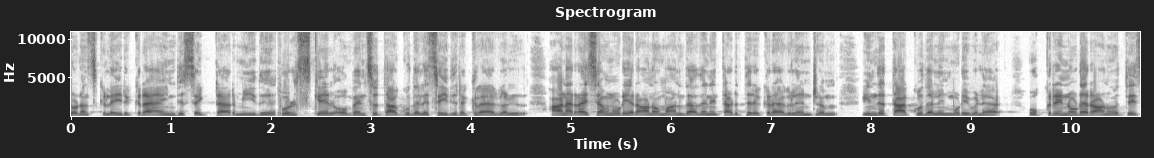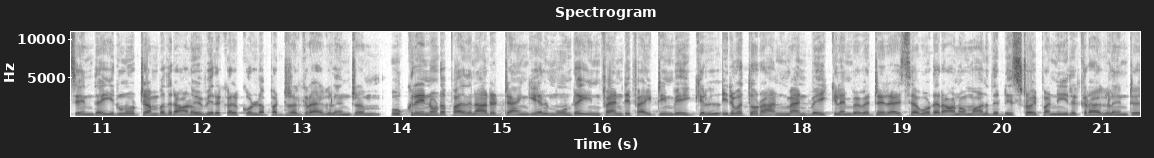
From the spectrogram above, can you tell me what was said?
டொனஸ்கில் இருக்கிற ஐந்து செக்டார் மீது ஃபுல் ஸ்கேல் ஒபென்சு தாக்குதலை செய்திருக்கிறார்கள். ஆனால் ரஷ்யாவினுடைய ராணுவமானது அதனை தடுத்திருக்கிறார்கள் என்றும் இந்த தாக்குதலின் முடிவில் உக்ரைனோட ராணுவத்தை சேர்ந்த இருநூற்றி ஐம்பது ராணுவ வீரர்கள் கொல்லப்பட்டிருக்கிறார்கள் என்றும் உக்ரைனோட பதினாறு டேங்கில் மூன்று இன்ஃபான்டி ஃபைட்டிங் வெஹிக்கிள் இருபத்தோரு அன்மேன் வெஹிக்கிள் என்பவற்றை ரஷ்யாவோட ராணுவமானது டிஸ்ட்ராய் பண்ணி இருக்கிறார்கள் என்று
